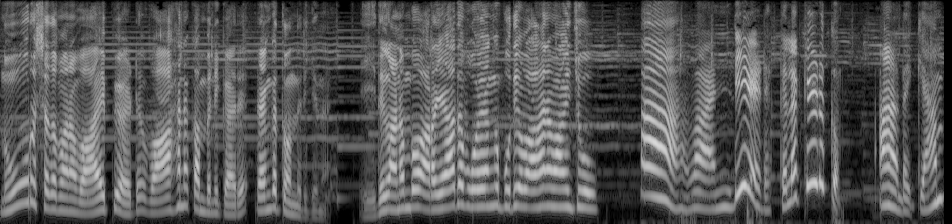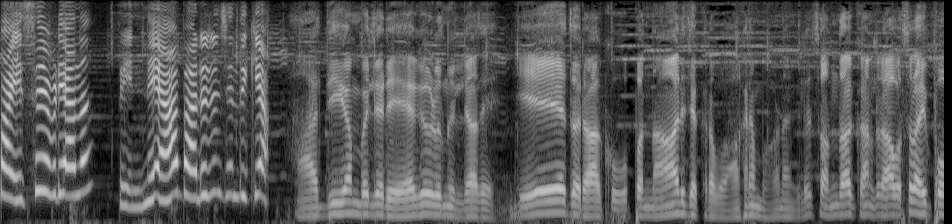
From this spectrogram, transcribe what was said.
നൂറ് ശതമാനം വായ്പയായിട്ട് വാഹന കമ്പനിക്കാർ രംഗത്ത് വന്നിരിക്കുന്നത് ഇത് കാണുമ്പോൾ അറിയാതെ പോയങ്ങ് പുതിയ വാഹനം വാങ്ങിച്ചു പോകും ആ വണ്ടി എടുക്കലൊക്കെ എടുക്കും. അടയ്ക്കാൻ പൈസ എവിടെയാന്ന് പിന്നെ ആ പലരും ചിന്തിക്കാം. അധികം വലിയ രേഖകളൊന്നും ഇല്ലാതെ ഏതൊരാൾക്കും ഇപ്പൊ നാല് ചക്ര വാഹനം വേണമെങ്കിൽ സ്വന്താക്കാനുള്ള അവസരമായിപ്പോ.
